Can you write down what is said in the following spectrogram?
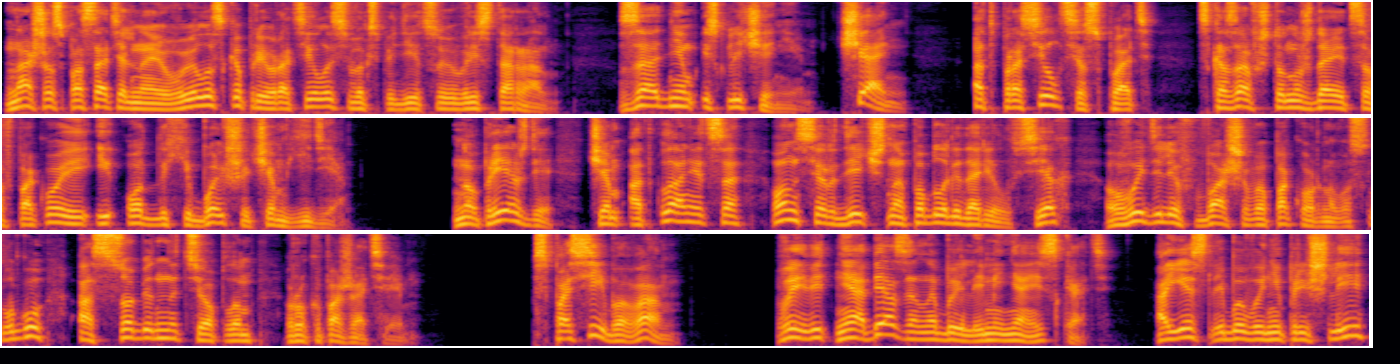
Наша спасательная вылазка превратилась в экспедицию в ресторан. За одним исключением. Чань отпросился спать, сказав, что нуждается в покое и отдыхе больше, чем в еде. Но прежде, чем откланяться, он сердечно поблагодарил всех, выделив вашего покорного слугу особенно теплым рукопожатием. «Спасибо вам. Вы ведь не обязаны были меня искать. А если бы вы не пришли,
